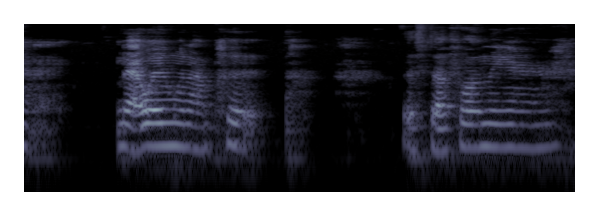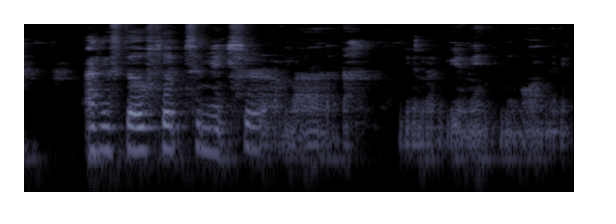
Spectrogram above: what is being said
Alright. That way when I put the stuff on there, I can still flip to make sure I'm not, you know, getting anything on it.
